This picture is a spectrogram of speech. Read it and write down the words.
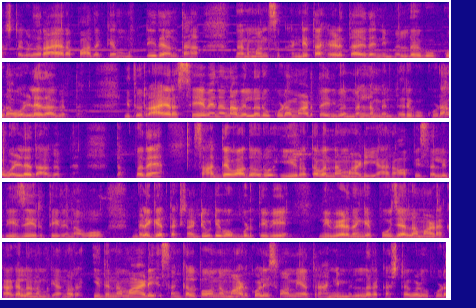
ಕಷ್ಟಗಳು ರಾಯರ ಪಾದಕ್ಕೆ ಮುಟ್ಟಿದೆ ಅಂತ ನನ್ನ ಮನಸ್ಸು ಖಂಡಿತ ಹೇಳ್ತಾ ಇದೆ. ನಿಮ್ಮೆಲ್ಲರಿಗೂ ಕೂಡ ಒಳ್ಳೆಯದಾಗುತ್ತೆ ಇದು ರಾಯರ ಸೇವೆನ ನಾವೆಲ್ಲರೂ ಕೂಡ ಮಾಡ್ತಾ ಇದೀವಿ ಅಂದಮೇಲೆ ನಮ್ಮೆಲ್ಲರಿಗೂ ಕೂಡ ಒಳ್ಳೆಯದಾಗುತ್ತೆ ತಪ್ಪದೆ ಸಾಧ್ಯವಾದವರು ಈ ವ್ರತವನ್ನು ಮಾಡಿ. ಯಾರು ಆಫೀಸಲ್ಲಿ ಬ್ಯುಸಿ ಇರ್ತೀವಿ ನಾವು, ಬೆಳಗ್ಗೆ ಎದ್ದ ತಕ್ಷಣ ಡ್ಯೂಟಿಗೆ ಹೋಗ್ಬಿಡ್ತೀವಿ, ನೀವು ಹೇಳ್ದಂಗೆ ಪೂಜೆ ಎಲ್ಲ ಮಾಡೋಕ್ಕಾಗಲ್ಲ ನಮಗೆ ಅನ್ನೋರು, ಇದನ್ನು ಮಾಡಿ ಸಂಕಲ್ಪವನ್ನು ಮಾಡ್ಕೊಳ್ಳಿ ಸ್ವಾಮಿ ಹತ್ರ. ನಿಮ್ಮೆಲ್ಲರ ಕಷ್ಟಗಳು ಕೂಡ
